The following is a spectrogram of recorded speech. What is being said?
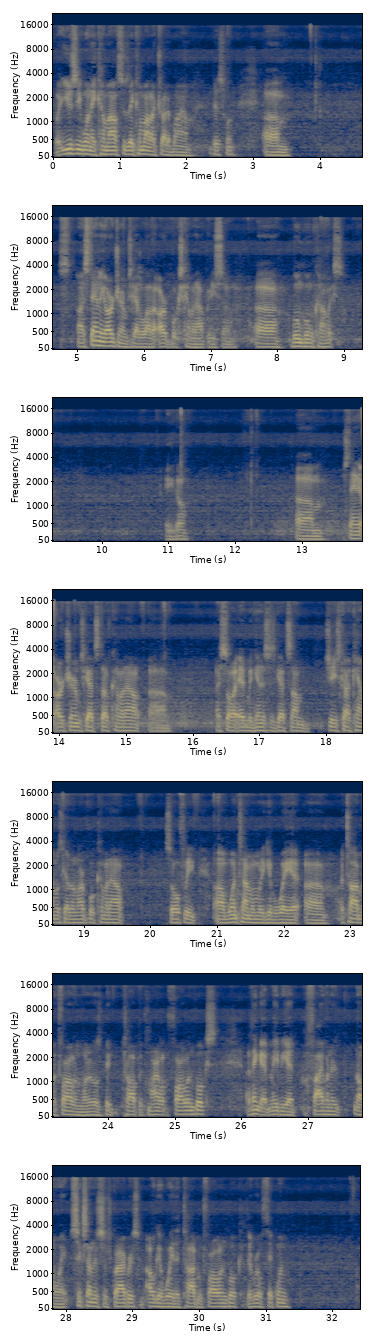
But usually when they come out, as soon as they come out, I try to buy them. This one. Um, uh, Stanley Artgerm's got a lot of art books coming out pretty soon. Uh, Boom Boom Comics. There you go. Um, Stanley Artgerm's got stuff coming out. Um, I saw Ed McGuinness has got some. J. Scott Campbell's got an art book coming out. So hopefully, um, one time I'm going to give away a, uh, a Todd McFarlane, one of those big Todd McFarlane books. I think at maybe at 500, no wait, 600 subscribers, I'll give away the Todd McFarlane book, the real thick one.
